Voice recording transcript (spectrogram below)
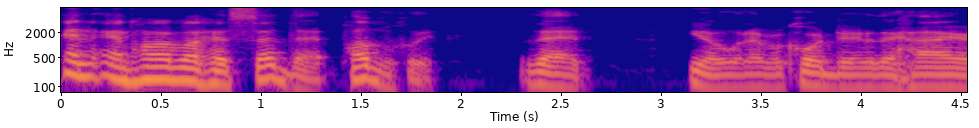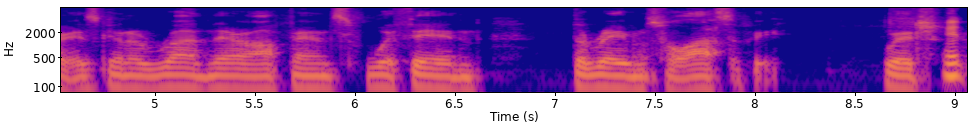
And and Harbaugh has said that publicly that you know whatever coordinator they hire is going to run their offense within the Ravens philosophy. Which and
